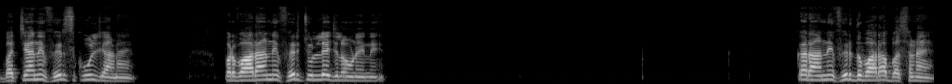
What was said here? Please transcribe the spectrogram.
ਬੱਚਿਆਂ ਨੇ ਫਿਰ ਸਕੂਲ ਜਾਣਾ ਹੈ, ਪਰਿਵਾਰਾਂ ਨੇ ਫਿਰ ਚੁੱਲ੍ਹੇ ਜਲਾਉਣੇ ਨੇ, ਘਰਾਂ ਨੇ ਫਿਰ ਦੁਬਾਰਾ ਬਸਣਾ ਹੈ।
